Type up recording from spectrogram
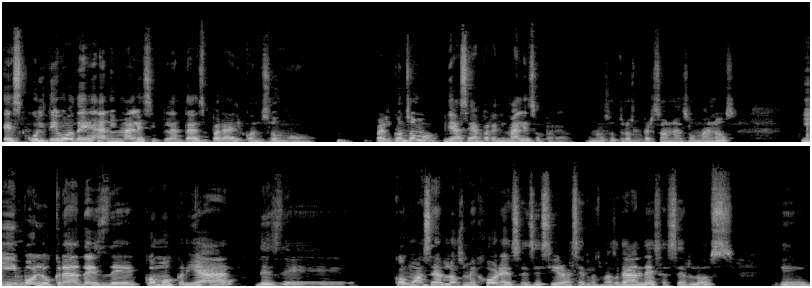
es cultivo de animales y plantas para el consumo, para el consumo, ya sea para animales o para nosotros, personas, humanos. Y involucra desde cómo criar, desde cómo hacerlos mejores, es decir, hacerlos más grandes, hacerlos eh,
